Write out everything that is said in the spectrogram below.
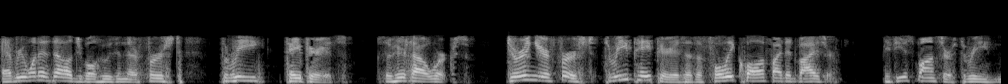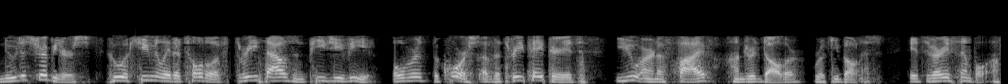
Everyone is eligible who's in their first three pay periods. So here's how it works. During your first three pay periods as a fully qualified advisor, if you sponsor three new distributors who accumulate a total of 3,000 PGV over the course of the three pay periods, you earn a $500 rookie bonus. It's very simple. A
